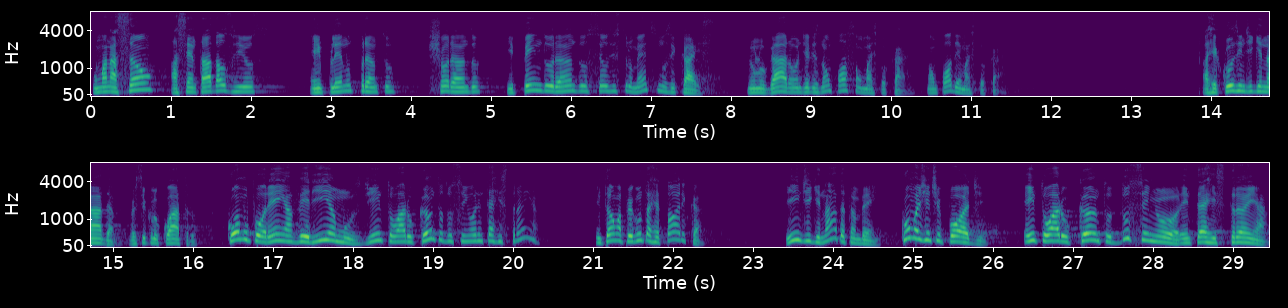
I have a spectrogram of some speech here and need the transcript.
Uma nação assentada aos rios, em pleno pranto, chorando e pendurando seus instrumentos musicais num lugar onde eles não possam mais tocar, não podem mais tocar. A recusa indignada, versículo 4. Como, porém, haveríamos de entoar o canto do Senhor em terra estranha? Então, uma pergunta retórica, indignada também. Como a gente pode entoar o canto do Senhor em terra estranha?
